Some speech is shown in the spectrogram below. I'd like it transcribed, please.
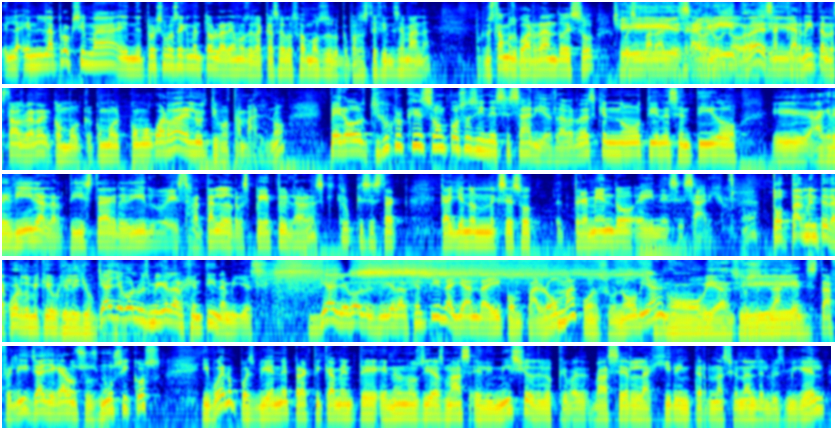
y la- en la próxima, en el próximo segmento hablaremos de la casa de los famosos, lo que pasó este fin de semana, porque nos estamos guardando eso, pues Sí, para el esa desayuno, carnita, ¿verdad? sí. Esa carnita la estamos guardando como, como, como guardar el último tamal, ¿no? Pero yo creo que son cosas innecesarias. La verdad es que no tiene sentido eh, agredir al artista, agredir, faltarle el respeto. Y la verdad es que creo que se está cayendo en un exceso tremendo e innecesario. Totalmente de acuerdo, mi querido Gilillo. Ya llegó Luis Miguel a Argentina, mi. Ya llegó Luis Miguel a Argentina y anda ahí con Paloma, con su novia. Su novia, Entonces sí. la gente está feliz, ya llegaron sus músicos y bueno, pues viene prácticamente en unos días más el inicio de lo que va a ser la gira internacional de Luis Miguel,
